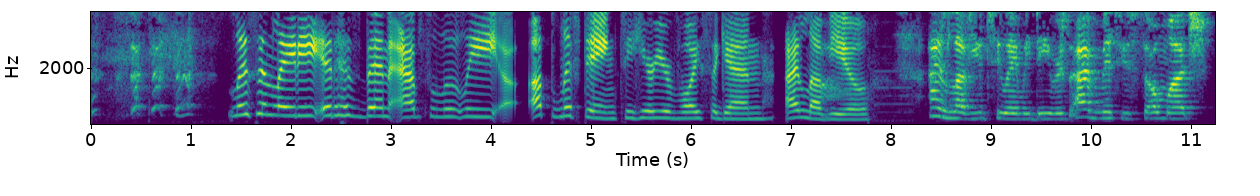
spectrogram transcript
Listen, lady, it has been absolutely uh, uplifting to hear your voice again. I love you. I love you too, Amy Devers. I miss you so much.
